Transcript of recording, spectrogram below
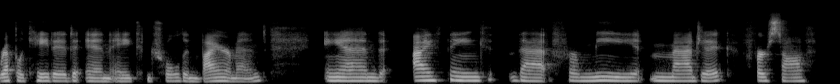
replicated in a controlled environment. And i think that for me magic first off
